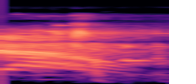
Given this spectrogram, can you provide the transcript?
down.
